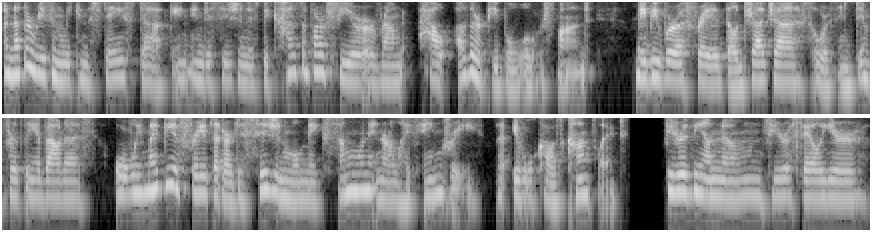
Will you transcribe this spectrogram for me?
Another reason we can stay stuck in indecision is because of our fear around how other people will respond. Maybe we're afraid they'll judge us or think differently about us, or we might be afraid that our decision will make someone in our life angry, that it will cause conflict. Fear of the unknown, fear of failure,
